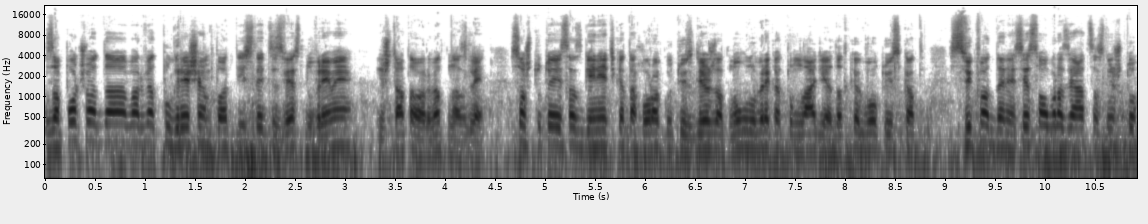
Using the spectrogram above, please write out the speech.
започват да вървят по грешен път и след известно време нещата вървят на зле. Същото е и с генетиката, хора, които изглеждат много добре като млади, ядат каквото искат, свикват да не се съобразяват с нищо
